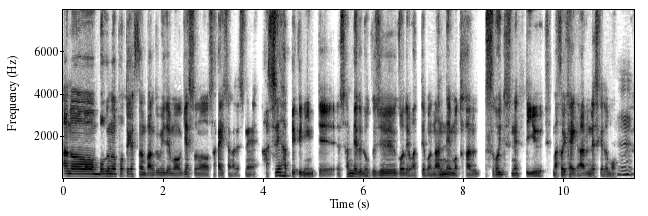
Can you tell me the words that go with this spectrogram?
あの、僕のポッドキャストの番組でもゲストの酒井さんがですね、8800人って365で割っても何年もかかる、すごいですねっていう、まあそういう回があるんですけども、うん、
